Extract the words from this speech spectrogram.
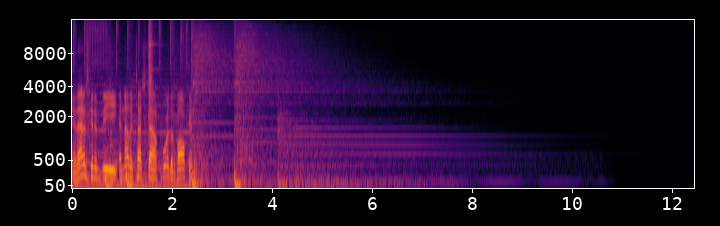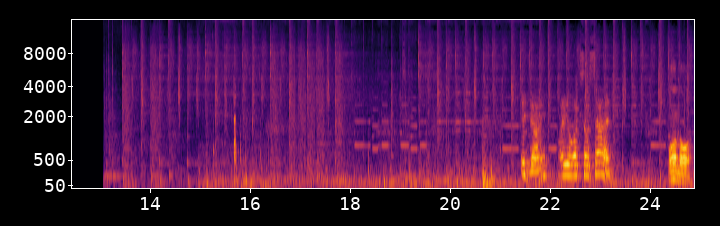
and that is going to be another touchdown for the Vulcans. Hey Johnny, why do you look so sad? Well, no,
